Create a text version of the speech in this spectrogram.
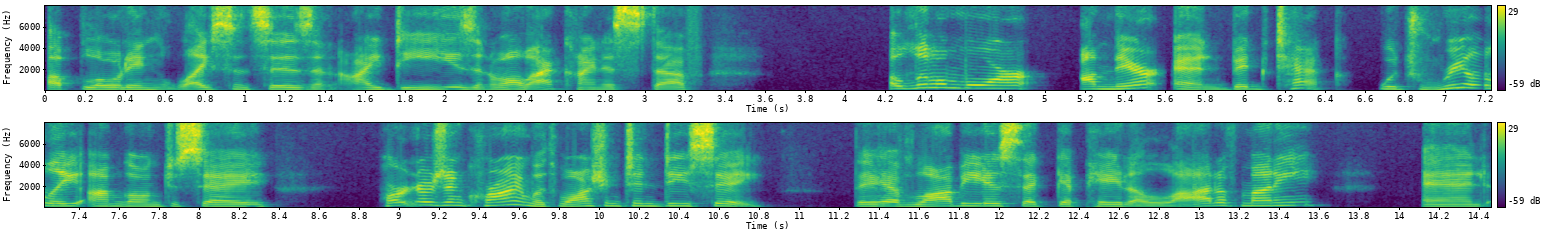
uploading licenses and IDs and all that kind of stuff. A little more on their end, big tech, which really I'm going to say partners in crime with Washington, D.C. They have lobbyists that get paid a lot of money and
